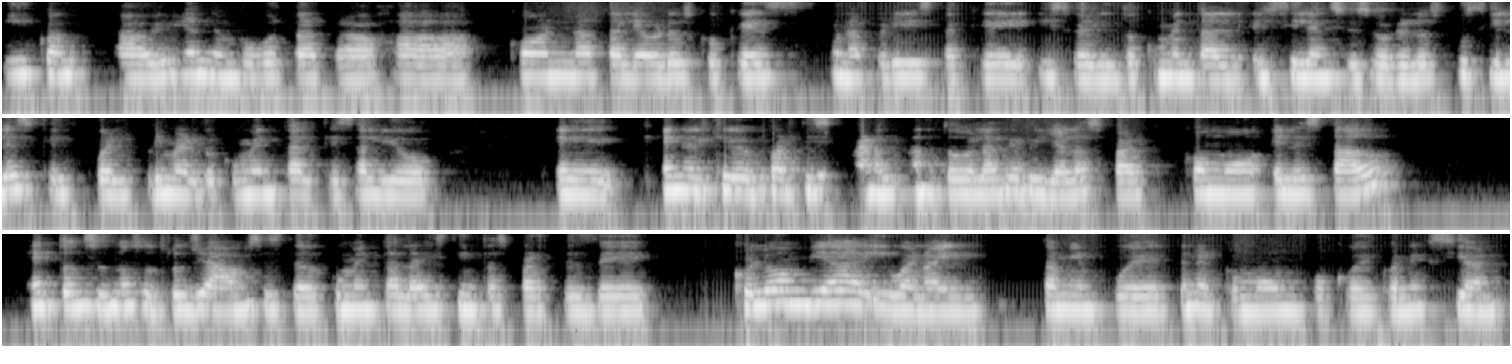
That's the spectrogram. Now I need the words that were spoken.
y cuando estaba viviendo en Bogotá trabajaba con Natalia Orozco, que es una periodista que hizo el documental El silencio sobre los fusiles, que fue el primer documental que salió eh, en el que participaron tanto la guerrilla, las FARC, como el Estado. Entonces nosotros llevamos este documental a distintas partes de Colombia y bueno, ahí también puede tener como un poco de conexión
